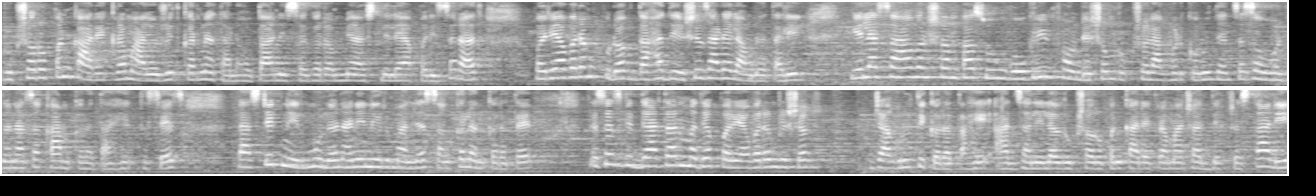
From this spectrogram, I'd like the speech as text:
वृक्षारोपण कार्यक्रम आयोजित करण्यात आला होता. निसर्गरम्य असलेल्या या परिसरात पर्यावरणपूरक दहा देशी झाडे लावण्यात आली. गेल्या सहा वर्षांपासून गोग्रीन फाउंडेशन वृक्ष लागवड करून त्यांचं संवर्धनाचं काम करत आहे. तसेच प्लास्टिक निर्मूलन आणि निर्माल्य संकलन करत आहे. तसेच विद्यार्थ्यांमध्ये पर्यावरणविषयक जागृती करत आहे. आज झालेल्या वृक्षारोपण कार्यक्रमाच्या अध्यक्षस्थानी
